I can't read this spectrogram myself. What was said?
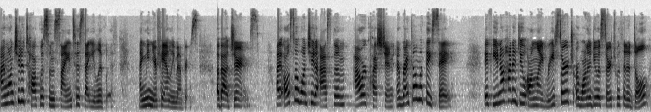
I want you to talk with some scientists that you live with, I mean your family members, about germs. I also want you to ask them our question and write down what they say. If you know how to do online research or want to do a search with an adult,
